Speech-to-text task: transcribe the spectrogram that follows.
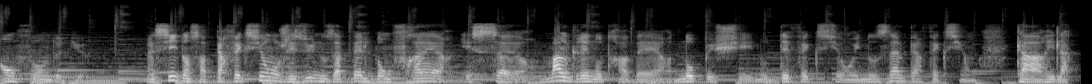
enfants de Dieu. Ainsi, dans sa perfection, Jésus nous appelle donc frères et sœurs, malgré nos travers, nos péchés, nos défections et nos imperfections, car il a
